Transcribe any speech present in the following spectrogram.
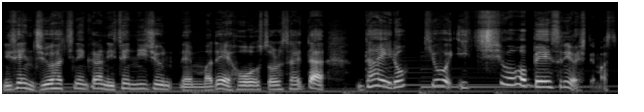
2018年から2020年まで放送された第6期を一応ベースにはしてます。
